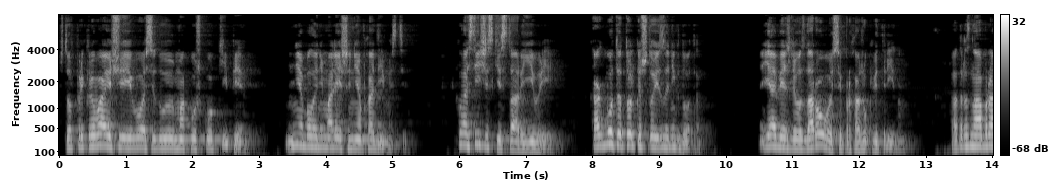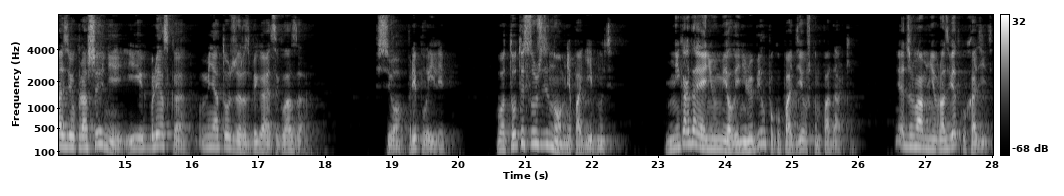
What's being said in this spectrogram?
что в прикрывающей его седую макушку кипи не было ни малейшей необходимости. Классический старый еврей, как будто только что из анекдота. Я вежливо здороваюсь и прохожу к витринам. От разнообразия украшений и их блеска у меня тут же разбегаются глаза. Все, приплыли. Вот тут и суждено мне погибнуть. Никогда я не умел и не любил покупать девушкам подарки. Это же вам не в разведку ходить.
